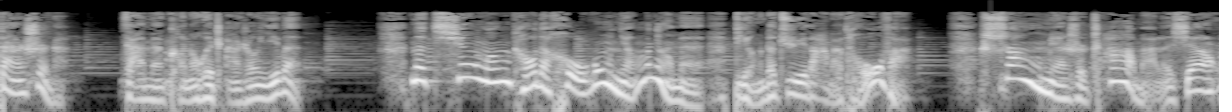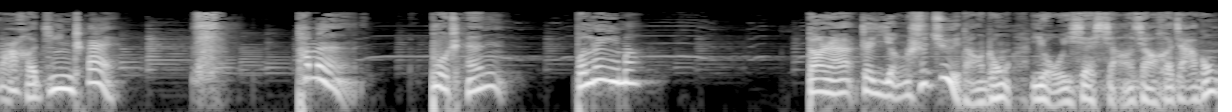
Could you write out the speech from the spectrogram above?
但是呢，咱们可能会产生疑问：那清王朝的后宫娘娘们顶着巨大的头发。上面是插满了鲜花和金钗，他们不沉不累吗？当然，这影视剧当中有一些想象和加工。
